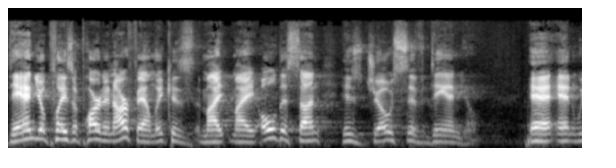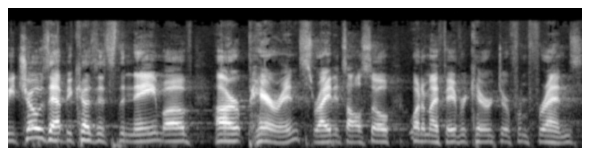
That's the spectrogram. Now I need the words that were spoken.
Daniel plays a part in our family because my, my oldest son is Joseph Daniel. And, and, we chose that because it's the name of our parents, right? It's also one of my favorite character from Friends,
